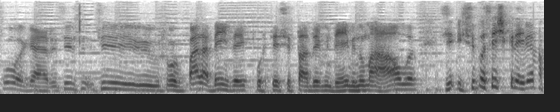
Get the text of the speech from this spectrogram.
Pô, cara, se- se- se- pô, parabéns aí por ter citado o MDM numa aula. Se- E se você escrever na,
